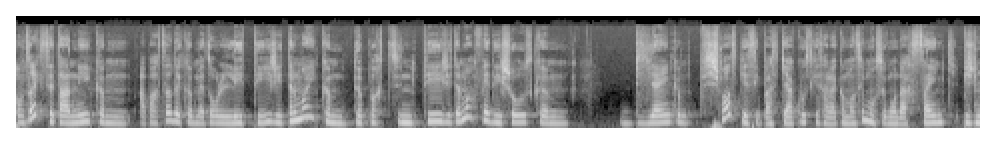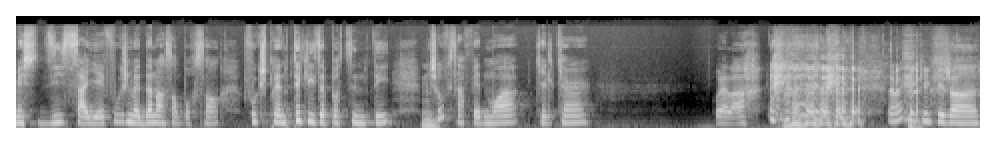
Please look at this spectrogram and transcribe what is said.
on dirait que cette année, comme, à partir de, comme, mettons, l'été, j'ai tellement eu, comme, d'opportunités, j'ai tellement fait des choses, comme, bien, comme, puis je pense que c'est parce qu'à cause que ça a commencé mon secondaire 5, puis je me suis dit, ça y est, faut que je me donne à 100%, faut que je prenne toutes les opportunités. Puis je trouve que ça fait de moi quelqu'un... Oh là là! Vraiment quelqu'un que, genre,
